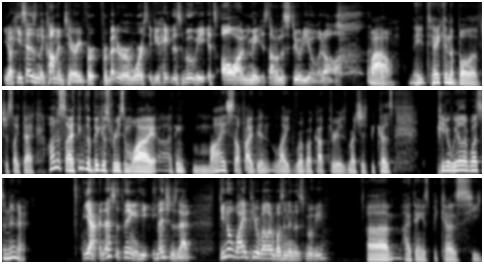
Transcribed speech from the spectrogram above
you know, he says in the commentary, for for better or worse, if you hate this movie, it's all on me. It's not on the studio at all. wow. He taking the bullet just like that. Honestly, I think the biggest reason why I think myself I didn't like RoboCop 3 as much is because Peter Weller wasn't in it. Yeah, and that's the thing. He, he mentions that. Do you know why Peter Weller wasn't in this movie? Um, I think it's because he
